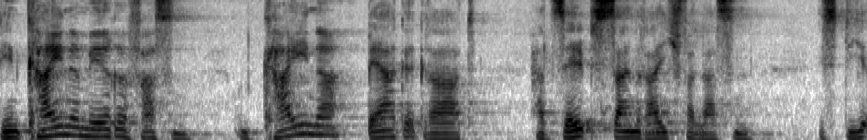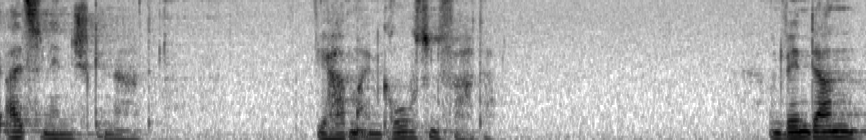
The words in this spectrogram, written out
den keine Meere fassen und keiner Berge Grad hat selbst sein Reich verlassen, ist dir als Mensch genaht. Wir haben einen großen Vater. Und wenn dann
